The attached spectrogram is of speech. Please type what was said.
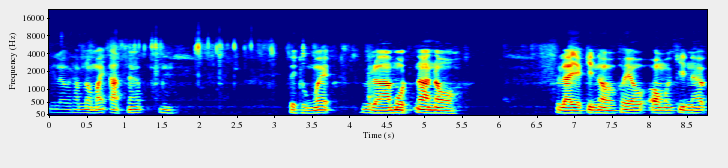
นี่เราทำหน่อไม้อัดนะครับนี่ใส่ถุงไว้ เวลาหมดหน้านอ เวลาอยากกินหนอค่อยเอาออกมากินนะครับ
